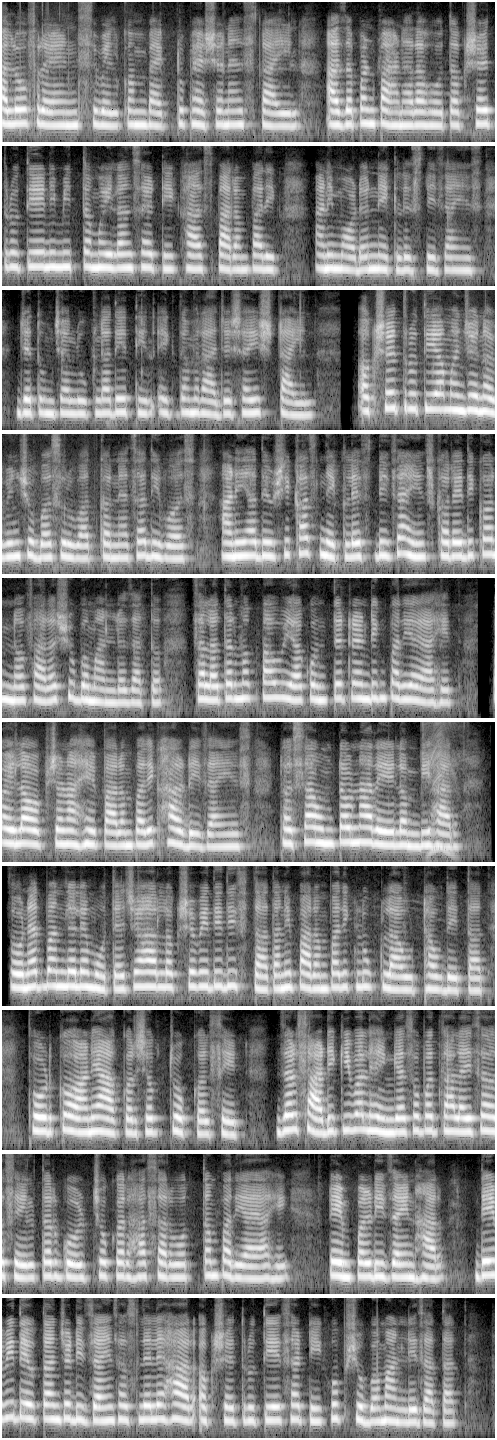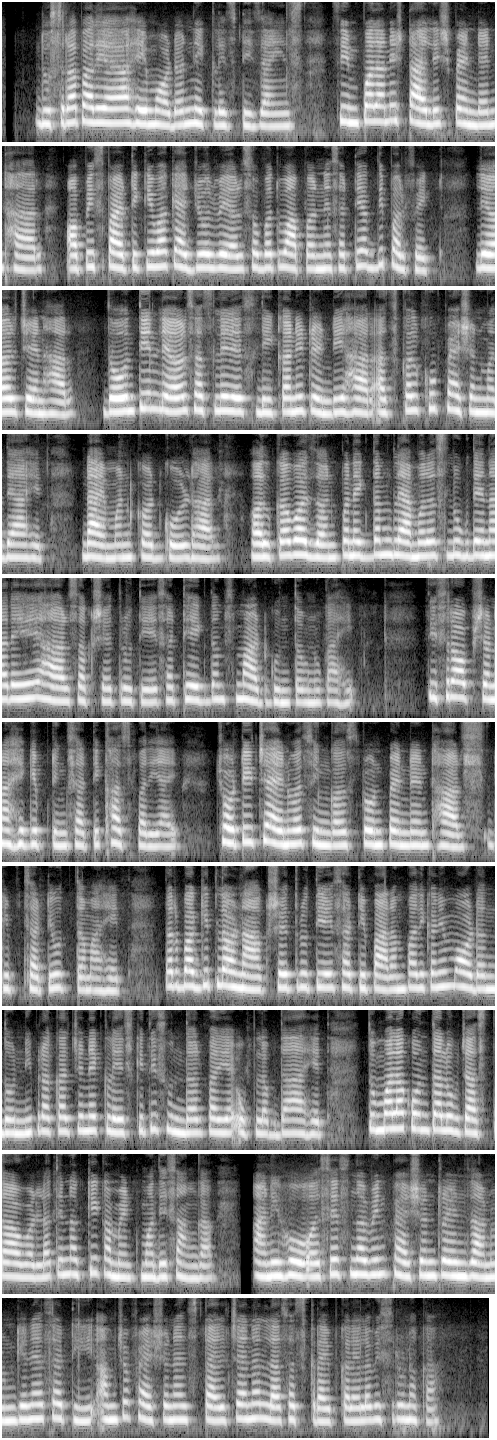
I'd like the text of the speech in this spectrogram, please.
Hello friends welcome back to fashion and style आज आपण पाहणार आहोत अक्षय तृतीयेनिमित्त महिलांसाठी खास पारंपरिक आणि मॉडर्न नेकलेस डिझाईन्स जे तुमच्या लुकला देतील एकदम राजेशाही स्टाईल अक्षय तृतीया म्हणजे नवीन शुभ सुरुवात करण्याचा दिवस आणि या दिवशी खास नेकलेस डिझाईन्स खरेदी करणं फारच शुभ मानलं जातं. चला तर मग पाहूया कोणते ट्रेंडिंग पर्याय आहेत. पहिला ऑप्शन आहे पारंपरिक हार डिझाईन्स ठसा उमटवणारे लंबी हार. सोन्यात बनलेले मोत्याचे हार लक्षवेधी दिसतात आणि पारंपरिक लुकला उठाव देतात. थोडकं आणि आकर्षक चोकर सेट. जर साडी किंवा लेहंग्यासोबत घालायचं असेल तर गोल्ड चोकर हा सर्वोत्तम पर्याय आहे. टेम्पल डिझाईन हार. देवी देवतांचे डिझाईन्स असलेले हार अक्षय तृतीयेसाठी खूप शुभ मानले जातात. दुसरा पर्याय आहे मॉडर्न नेकलेस डिझाईन्स. सिंपल आणि स्टायलिश पेंडेंट हार ऑफिस पार्टी किंवा कॅज्युअल वेअरसोबत वापरण्यासाठी अगदी परफेक्ट. लेअर चेन हार. दोन तीन लेअर्स असलेले स्लीक आणि ट्रेंडी हार आजकाल खूप फॅशनमध्ये आहेत. डायमंड कट गोल्ड हार. हलकं वजन पण एकदम ग्लॅमरस लुक देणारे हे हार्स अक्षय तृतीयेसाठी एकदम स्मार्ट गुंतवणूक आहे. तिसरा ऑप्शन आहे गिफ्टिंगसाठी खास पर्याय. छोटी चैन व सिंगल स्टोन पेंडेंट हार्स गिफ्टसाठी उत्तम आहेत. तर बघितलं ना अक्षय तृतीयेसाठी पारंपरिक आणि मॉडर्न दोन्ही प्रकारचे नेकलेस किती सुंदर पर्याय उपलब्ध आहेत. तुम्हाला कोणता लुक जास्त आवडला ते नक्की कमेंटमध्ये सांगा. आणि हो असेच नवीन फॅशन ट्रेंड जाणून घेण्यासाठी आमच्या फॅशन अँड स्टाईल चॅनलला सबस्क्राईब करायला विसरू नका.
